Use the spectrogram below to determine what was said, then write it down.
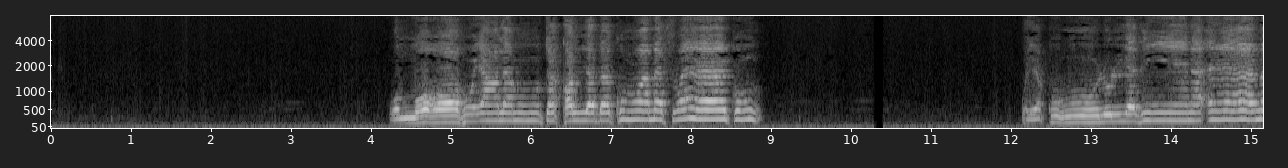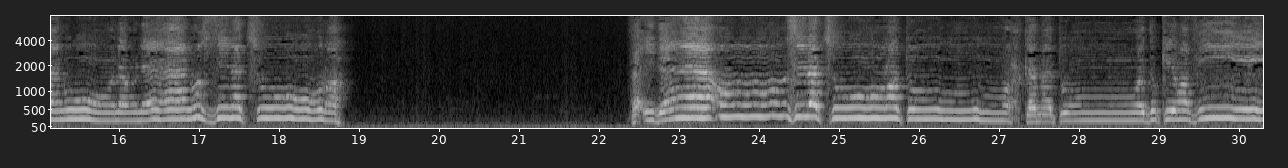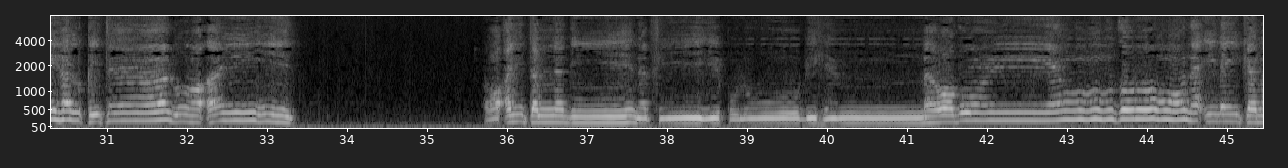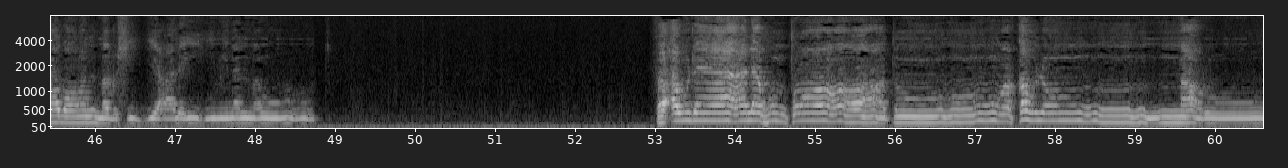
والله يعلم متقلبكم ومثواكم. ويقول الذين آمنوا لولا نزلت سورة. فإذا أنزلت سورة محكمة وذكر فيها القتال رأيت رأيت الذين في قلوبهم مرض ينظرون إليك نظر المغشي عليه من الموت. فأولى لهم طاعة وقول معروف.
